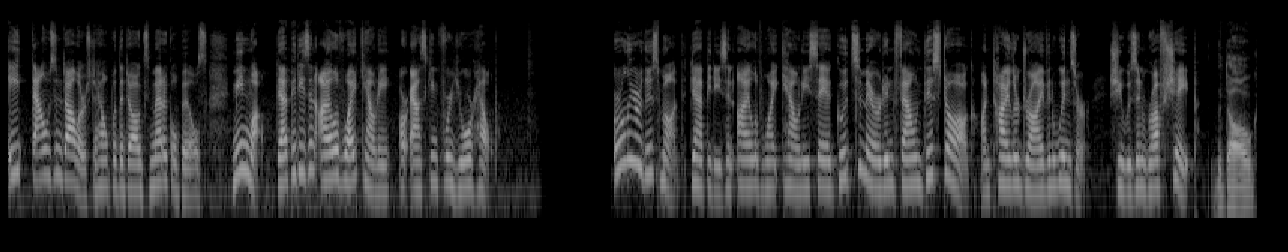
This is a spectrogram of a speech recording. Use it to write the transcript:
$8,000 to help with the dog's medical bills. Meanwhile, deputies in Isle of Wight County are asking for your help. Earlier this month, deputies in Isle of Wight County say a Good Samaritan found this dog on Tyler Drive in Windsor. She was in rough shape. The dog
